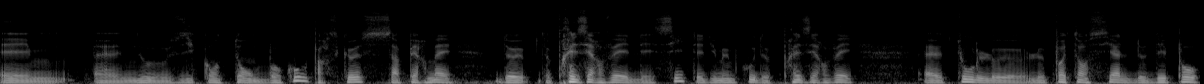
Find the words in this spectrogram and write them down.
et nous y comptons beaucoup parce que ça permet de, préserver les sites et du même coup de préserver tout le, le, potentiel de dépôt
